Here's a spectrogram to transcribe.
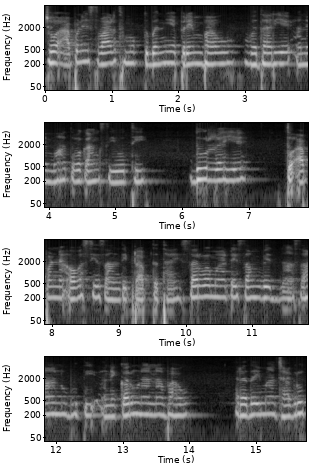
જો આપણે સ્વાર્થ મુક્ત બનીએ પ્રેમભાવ વધારીએ અને મહત્વકાંક્ષીઓથી દૂર રહીએ, તો આપણને અવશ્ય શાંતિ પ્રાપ્ત થાય. સર્વ માટે સંવેદના, સહાનુભૂતિ અને કરુણાના ભાવ હૃદયમાં જાગૃત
